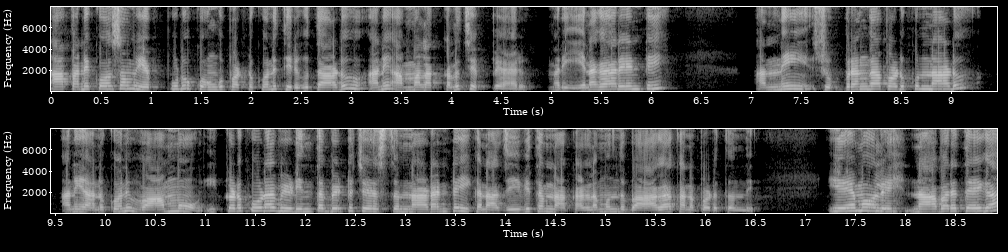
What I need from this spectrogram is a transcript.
ఆ పని కోసం ఎప్పుడూ కొంగు పట్టుకొని తిరుగుతాడు అని అమ్మలక్కలు చెప్పారు. మరి ఈయనగారేంటి అన్నీ శుభ్రంగా పడుకున్నాడు అని అనుకొని వామ్మో ఇక్కడ కూడా వీడింత బెట్టు చేస్తున్నాడంటే ఇక నా జీవితం నా కళ్ళ ముందు బాగా కనపడుతుంది. ఏమోలే నా భరతేగా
